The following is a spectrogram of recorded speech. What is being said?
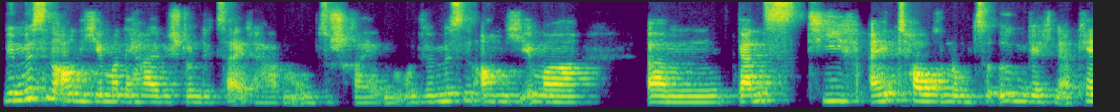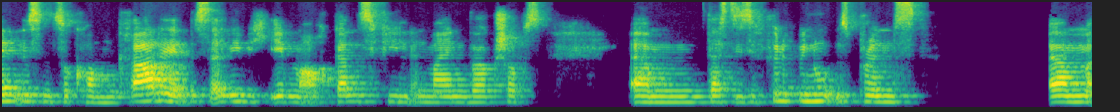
wir müssen auch nicht immer eine halbe Stunde Zeit haben, um zu schreiben. Und wir müssen auch nicht immer ähm, ganz tief eintauchen, um zu irgendwelchen Erkenntnissen zu kommen. Gerade das erlebe ich eben auch ganz viel in meinen Workshops, ähm, dass diese Fünf-Minuten-Sprints ähm,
